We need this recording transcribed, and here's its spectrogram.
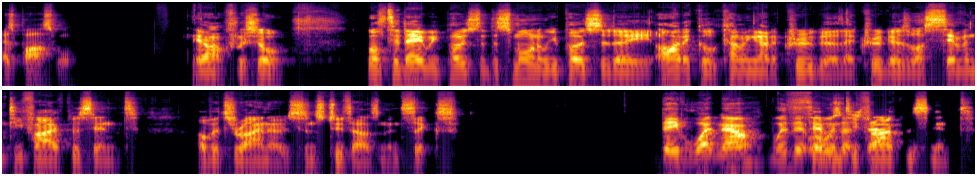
as possible. Yeah, for sure. Well, today we posted this morning. We posted a article coming out of Kruger that Kruger has lost seventy five percent of its rhinos since two thousand and six. They've what now? With it, seventy five percent.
